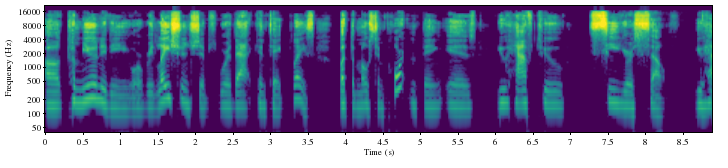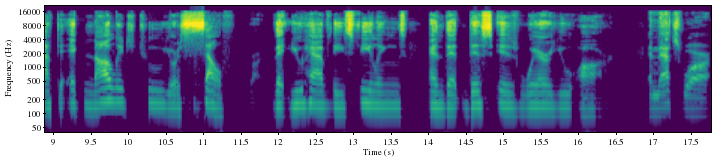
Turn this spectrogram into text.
a community or relationships where that can take place but the most important thing is you have to see yourself You have to acknowledge to yourself Right. that you have these feelings and that this is where you are. and that's where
